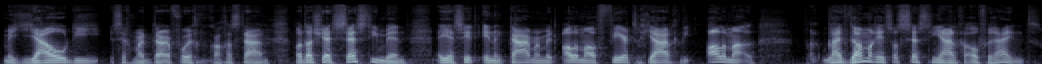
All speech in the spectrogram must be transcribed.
met jou die zeg maar daarvoor kan gaan staan. Want als jij 16 bent en jij zit in een kamer met allemaal 40-jarigen die allemaal... Blijf dan maar eens als 16-jarige overeind.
